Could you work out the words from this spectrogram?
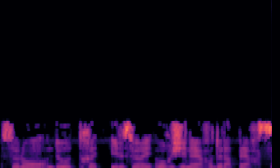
Selon d'autres, il serait originaire de la Perse.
